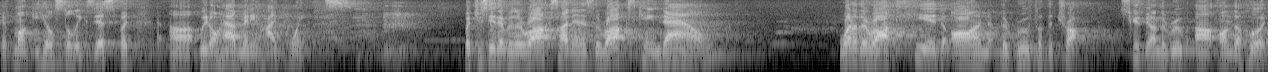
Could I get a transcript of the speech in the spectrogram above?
if Monkey Hill still exists, but uh, we don't have many high points. But you see, there was a rock slide, and as the rocks came down, one of the rocks hid on the roof of the truck. Excuse me, on the roof, uh, on the hood,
